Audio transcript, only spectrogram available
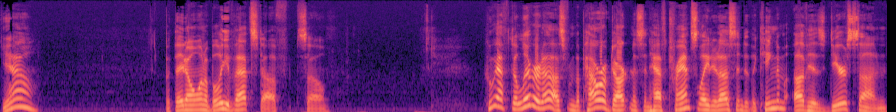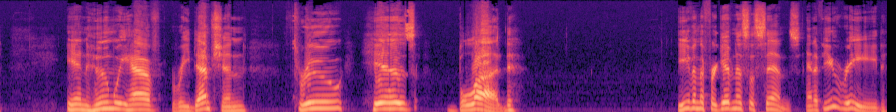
Yeah. But they don't want to believe that stuff, so. Who hath delivered us from the power of darkness and hath translated us into the kingdom of his dear Son, in whom we have redemption through his blood, even the forgiveness of sins. And if you read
